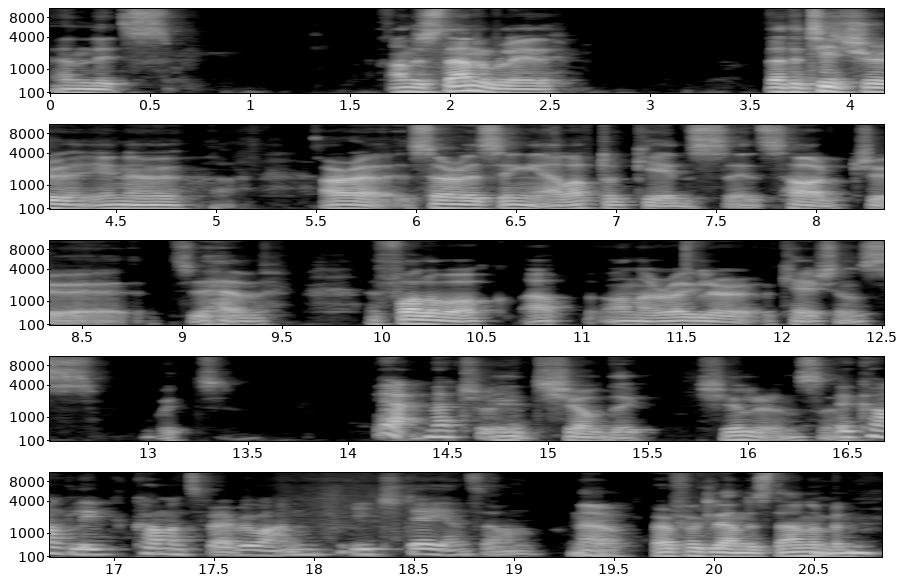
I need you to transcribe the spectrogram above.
and it's understandably that the teacher, you know, are uh, servicing a lot of kids. It's hard to to have a follow up on a regular occasions with Yeah, naturally. each of the children. So They can't leave comments for everyone each day and so on. no, perfectly understandable. Mhm.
